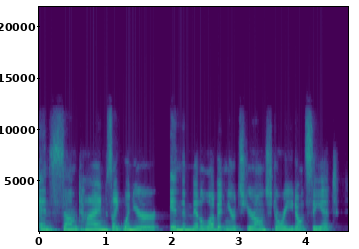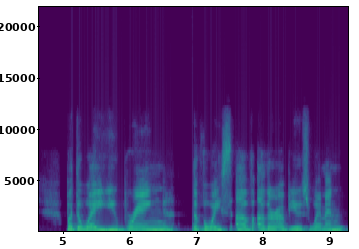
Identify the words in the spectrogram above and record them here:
And sometimes, like when you're in the middle of it and it's your own story, you don't see it. But the way you bring the voice of other abused women,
